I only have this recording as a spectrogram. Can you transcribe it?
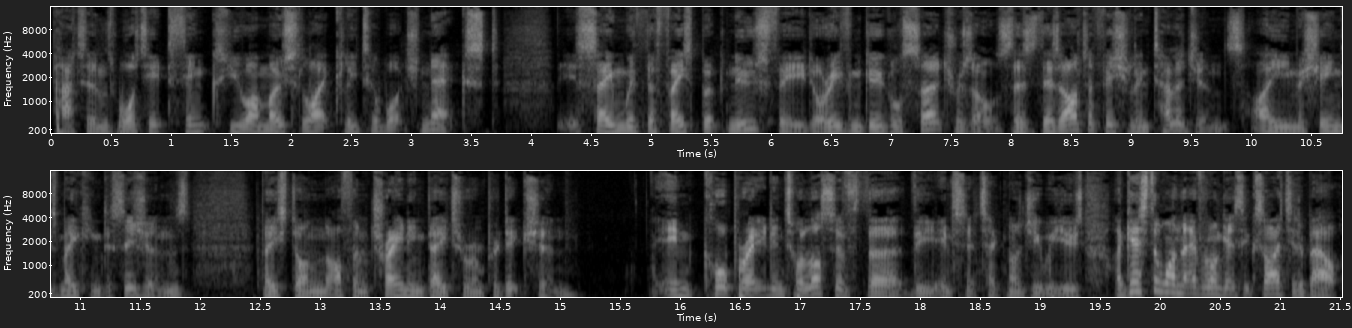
patterns what it thinks you are most likely to watch next. It's same with the Facebook news feed or even Google search results. There's there's artificial intelligence, i.e., machines making decisions based on often training data and prediction, incorporated into a lot of the the internet technology we use. I guess the one that everyone gets excited about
